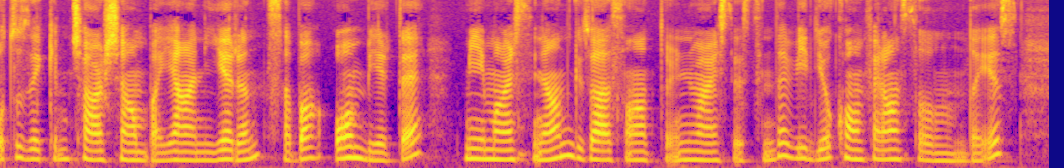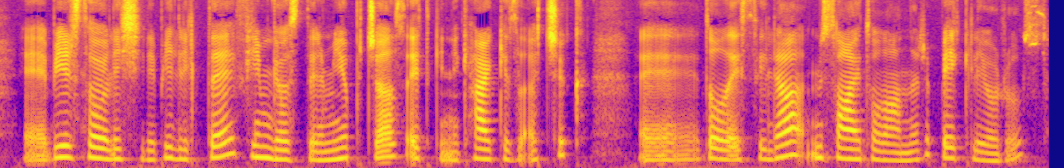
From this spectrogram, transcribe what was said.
30 Ekim çarşamba yani yarın sabah 11'de Mimar Sinan Güzel Sanatlar Üniversitesi'nde video konferans salonundayız. E, bir söyleşiyle birlikte film gösterimi yapacağız. Etkinlik herkese açık. E, dolayısıyla müsait olanları bekliyoruz.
